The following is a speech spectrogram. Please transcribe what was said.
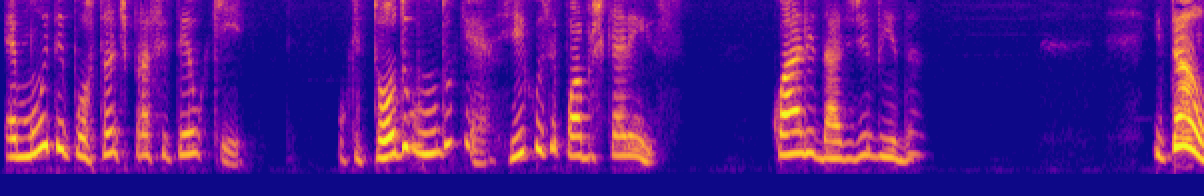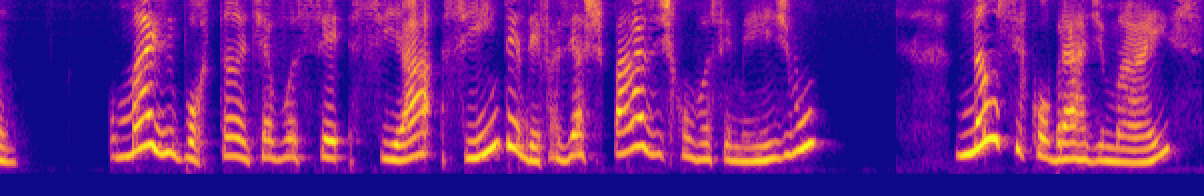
é muito importante para se ter o quê? O que todo mundo quer. Ricos e pobres querem isso. Qualidade de vida. Então, o mais importante é você se, a, se entender, fazer as pazes com você mesmo, não se cobrar demais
